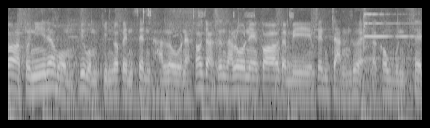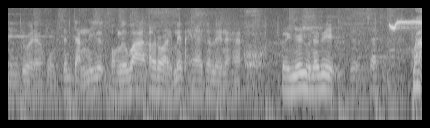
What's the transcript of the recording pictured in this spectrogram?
ก็ตัวนี้นะผมที่ผมกินก็เป็นเส้นทาโร่นะนอกจากเส้นทาโร่เนี่ยก็จะมีเส้นจันทร์ด้วย แล้วก็วุ้นเส้นด้วยนะครับผมเส้นจันทร์นี่บอกเลยว่าอร่อยไม่แพ้กันเลยนะฮะเหลือเยอะอยู่นะพี่เยอะใช่มา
